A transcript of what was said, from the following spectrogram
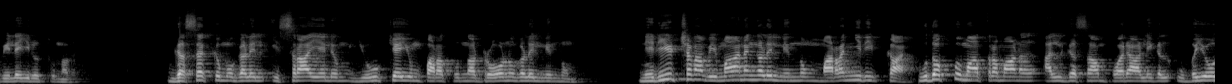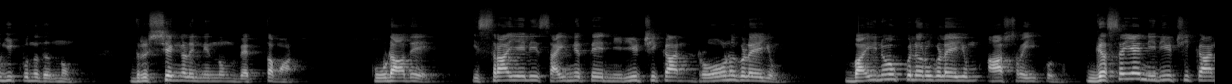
വിലയിരുത്തുന്നത്. ഗസക്ക് മുകളിൽ ഇസ്രായേലും യു കെയും പറത്തുന്ന ഡ്രോണുകളിൽ നിന്നും നിരീക്ഷണ വിമാനങ്ങളിൽ നിന്നും മറഞ്ഞിരിക്കാൻ പുതപ്പ് മാത്രമാണ് അൽ ഗസാം പോരാളികൾ ഉപയോഗിക്കുന്നതെന്നും ദൃശ്യങ്ങളിൽ നിന്നും വ്യക്തമാണ്. കൂടാതെ ഇസ്രായേലി സൈന്യത്തെ നിരീക്ഷിക്കാൻ ഡ്രോണുകളെയും ബൈനോക്കുലറുകളെയും ആശ്രയിക്കുന്നു. ഗസയെ നിരീക്ഷിക്കാൻ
